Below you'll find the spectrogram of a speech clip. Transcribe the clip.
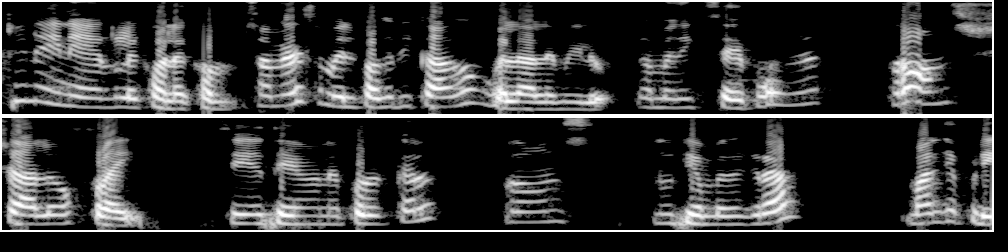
நாட்டினை நேர்களுக்கு வணக்கம். சமையல் சமையல் பகுதிக்காக உங்கள் அலமையிலும் நம்ம இன்னைக்கு செய்ய போகிறது ப்ரான்ஸ் ஷாலோ ஃப்ரை செய்ய தேவையான பொருட்கள் ப்ரான்ஸ் நூற்றி ஐம்பது கிராம் மஞ்சப்பொடி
